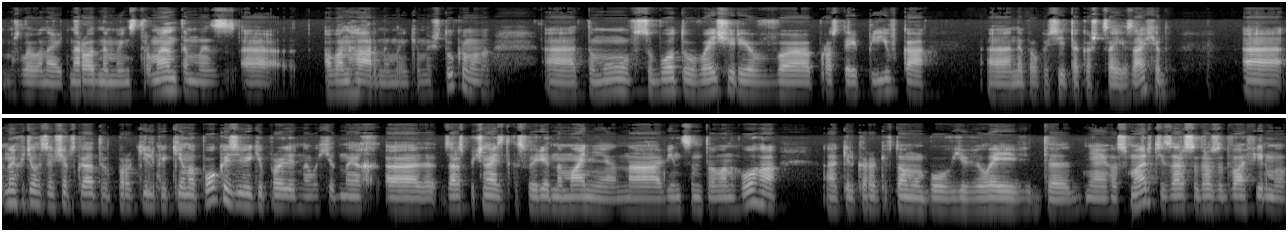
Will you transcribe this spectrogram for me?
можливо, навіть народними інструментами, з авангардними якимись штуками. Тому в суботу ввечері в просторі Плівка не пропустіть також цей захід. Е, ну і хотілося ще б сказати про кілька кінопоказів, які пройдуть на вихідних. Е, зараз починається така своєрідна манія на Вінсента Ван Гога. Е, кілька років тому був ювілей від дня його смерті. Зараз одразу два фільми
